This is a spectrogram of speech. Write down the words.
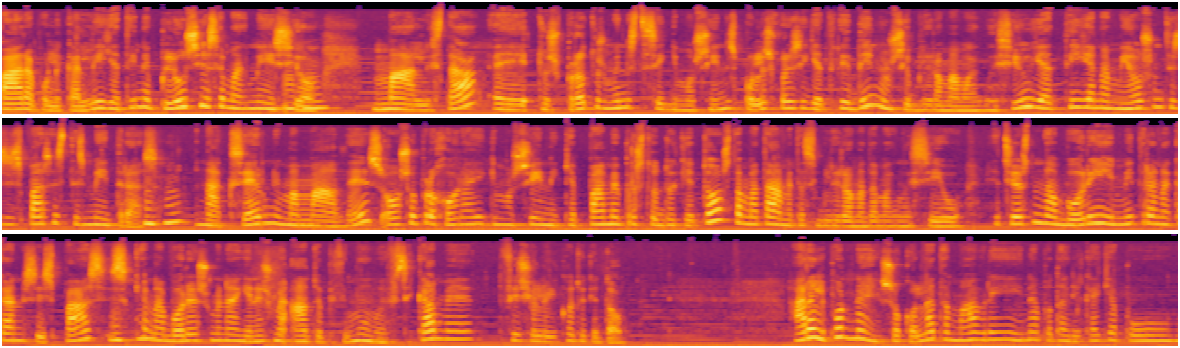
πάρα πολύ καλή γιατί είναι πλούσια σε μαγνήσιο Μάλιστα, ε, τους πρώτους μήνες της εγκυμοσύνης, πολλές φορές οι γιατροί δίνουν συμπλήρωμα μαγνησίου γιατί για να μειώσουν τις συσπάσεις της μήτρας Να ξέρουν οι μαμάδες, όσο προχωράει η εγκυμοσύνη και πάμε προς τον τοκετό, σταματάμε τα συμπληρώματα μαγνησίου. Έτσι ώστε να μπορεί η μήτρα να κάνει και να μπορέσουμε να γεννήσουμε, αν το επιθυμούμε φυσικά, με φυσιολογικό τοκετό. Άρα λοιπόν ναι, σοκολάτα μαύρη είναι από τα γλυκάκια που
